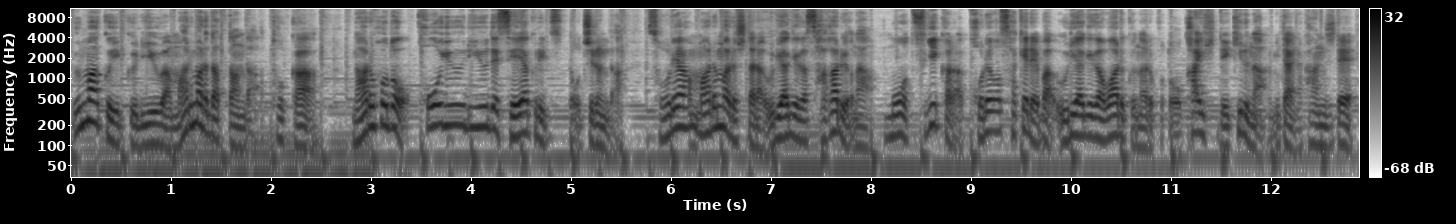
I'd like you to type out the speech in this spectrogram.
うまくいく理由は〇〇だったんだとかなるほどこういう理由で制約率って落ちるんだそりゃ〇〇したら売り上げが下がるよな。もう次からこれを避ければ売り上げが悪くなることを回避できるな。みたいな感じで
